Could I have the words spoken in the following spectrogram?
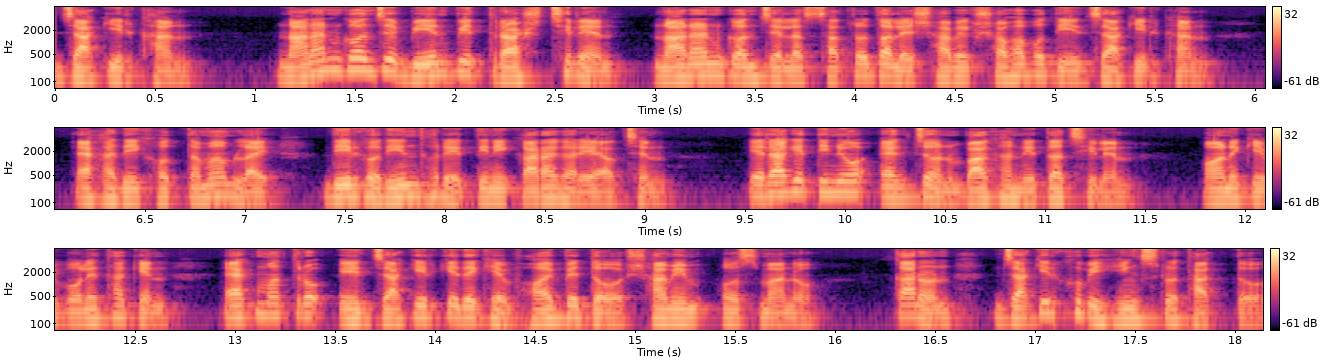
Zakir Khan. নারায়ণগঞ্জে বিএনপির ত্রাস ছিলেন নারায়ণগঞ্জ জেলা ছাত্রদলের সাবেক সভাপতি জাকির খান। একাধিক হত্যা মামলায় দীর্ঘদিন ধরে তিনি কারাগারে আছেন। এর আগে তিনিও একজন বাঘা নেতা ছিলেন। অনেকে বলে থাকেন, একমাত্র এই জাকিরকে দেখে ভয় পেত শামীম ওসমানও। কারণ জাকির খুবই হিংস্র থাকত।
